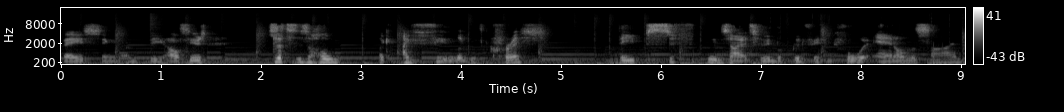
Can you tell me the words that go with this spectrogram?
facing of the whole series. So that's there's a whole like I feel like with Chris, they specifically designed it to look good facing forward and on the side.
